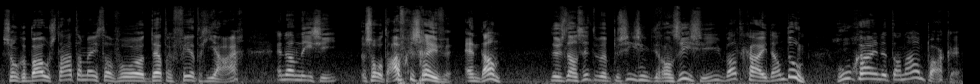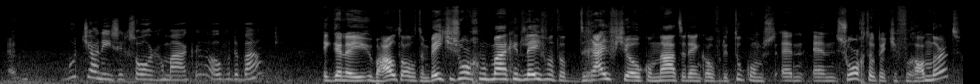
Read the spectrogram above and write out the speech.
zo'n gebouw staat dan meestal voor 30, 40 jaar. En dan is hij een soort afgeschreven. En dan? Dus dan zitten we precies in die transitie. Wat ga je dan doen? Hoe ga je het dan aanpakken? En... Moet Gianni zich zorgen maken over de baan? Ik denk dat je überhaupt altijd een beetje zorgen moet maken in het leven. Want dat drijft je ook om na te denken over de toekomst. En, en zorgt ook dat je verandert.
